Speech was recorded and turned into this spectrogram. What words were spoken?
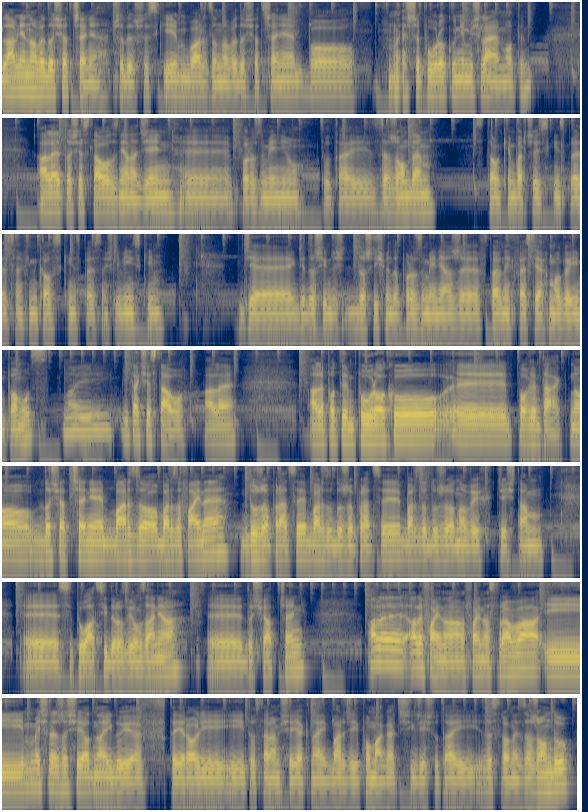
Dla mnie nowe doświadczenie przede wszystkim, bardzo nowe doświadczenie, bo jeszcze pół roku nie myślałem o tym, ale to się stało z dnia na dzień w porozumieniu tutaj z zarządem, z Tomkiem Barczyńskim, z prezesem Finkowskim, z prezesem Śliwińskim, gdzie, gdzie doszli, doszliśmy do porozumienia, że w pewnych kwestiach mogę im pomóc. No i, i tak się stało, ale ale po tym pół roku yy, powiem tak, no doświadczenie bardzo, bardzo fajne, dużo pracy, bardzo dużo pracy, bardzo dużo nowych gdzieś tam yy, sytuacji do rozwiązania, yy, doświadczeń, ale, ale fajna, fajna sprawa i myślę, że się odnajduję w tej roli i tu staram się jak najbardziej pomagać gdzieś tutaj ze strony zarządu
